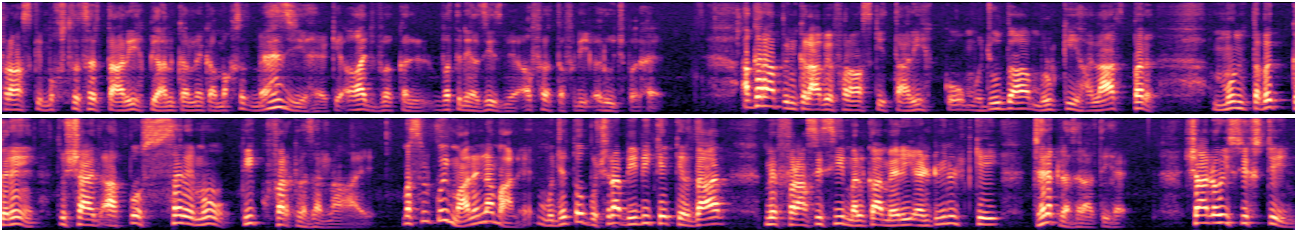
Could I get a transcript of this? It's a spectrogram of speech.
فرانس کی مختصر تاریخ بیان کرنے کا مقصد محض یہ ہے کہ آج و کل وطن عزیز میں افرتفری عروج پر ہے۔ اگر آپ انقلاب فرانس کی تاریخ کو موجودہ ملکی حالات پر منطبق کریں، تو شاید آپ کو سر منہ بھی فرق نظر نہ آئے۔ مثلا کوئی مانے نہ مانے، مجھے تو بشرا بی بی کے کردار میں فرانسیسی ملکہ میری اینٹوینٹ کی جھلک نظر آتی ہے۔ شالوئی سکسٹین،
